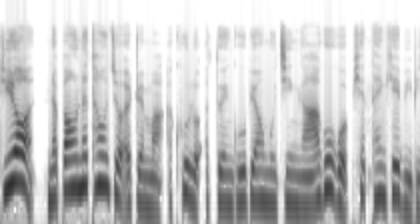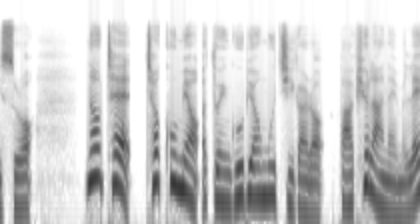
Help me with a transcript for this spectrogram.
ဒီတော့နပောင်း2000ကျော်အတွင်းမှာအခုလိုအသွင်ကူးပြောင်းမှုကြီး9ခုကိုဖျက်သိမ်းခဲ့ပြီပြီဆိုတော့နောက်ထပ်6ခုမြောက်အသွင်ကူးပြောင်းမှုကြီးကတော့ဘာဖြစ်လာနိုင်မလဲ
